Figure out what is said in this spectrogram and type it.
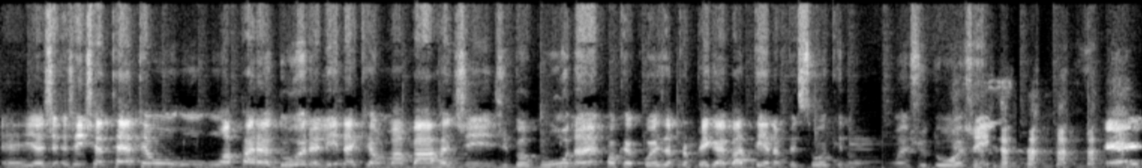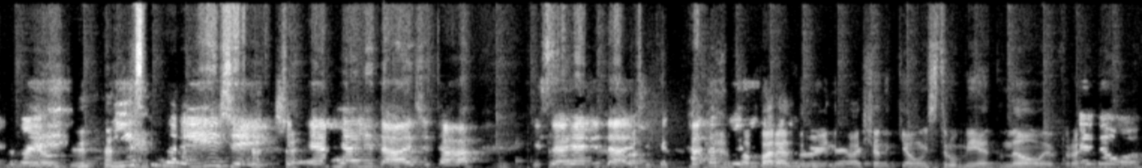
É, e a gente até tem um, um, aparador ali, né? Que é uma barra de, de bambu, né? Qualquer coisa para pegar e bater na pessoa que não, não ajudou a gente. certo, né? E, isso daí, gente, é a realidade, tá? Isso é a realidade. Cada coisa aparador, né? Achando que é um instrumento, não, é pra. É, não,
